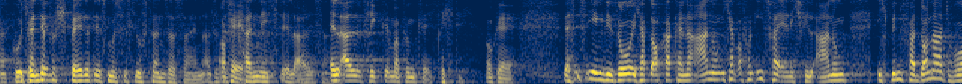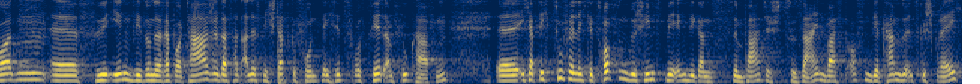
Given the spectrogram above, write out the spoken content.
ja gut, wenn der verspätet ist, muss es Lufthansa sein. Also das okay. kann nicht El Al sein. El Al fliegt immer pünktlich. Richtig. Okay. Das ist irgendwie so, ich habe da auch gar keine Ahnung. Ich habe auch von Israel nicht viel Ahnung. Ich bin verdonnert worden äh, für irgendwie so eine Reportage. Das hat alles nicht stattgefunden. Ich sitze frustriert am Flughafen. Äh, ich habe dich zufällig getroffen, du schienst mir irgendwie ganz sympathisch zu sein, warst offen, wir kamen so ins Gespräch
